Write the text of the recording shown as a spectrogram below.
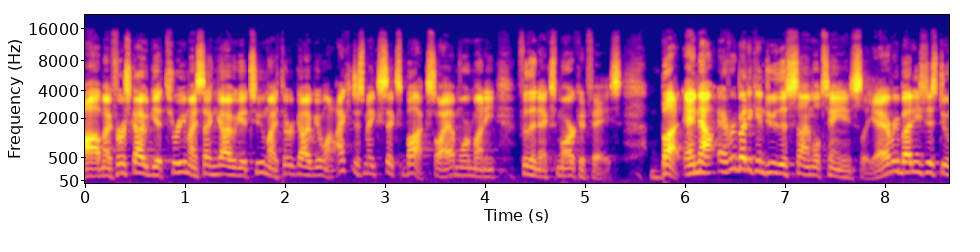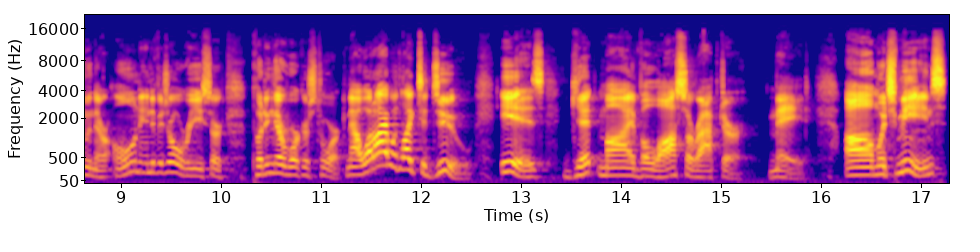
Uh, my first guy would get three, my second guy would get two, my third guy would get one. I could just make six bucks, so I have more money for the next market phase. But, and now everybody can do this simultaneously. Everybody's just doing their own individual research, putting their workers to work. Now, what I would like to do is get my Velociraptor made, um, which means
